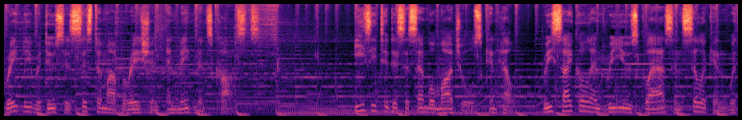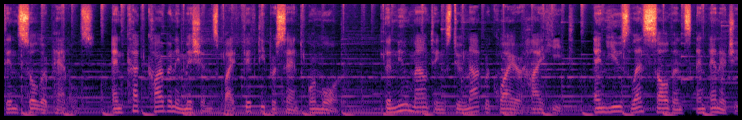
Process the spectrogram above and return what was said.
greatly reduces system operation and maintenance costs. Easy to disassemble modules can help recycle and reuse glass and silicon within solar panels, and cut carbon emissions by 50% or more. The new mountings do not require high heat, and use less solvents and energy,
